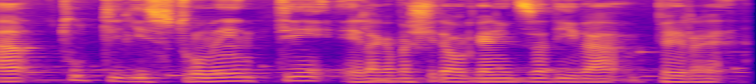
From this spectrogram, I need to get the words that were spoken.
ha tutti gli strumenti e la capacità organizzativa per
